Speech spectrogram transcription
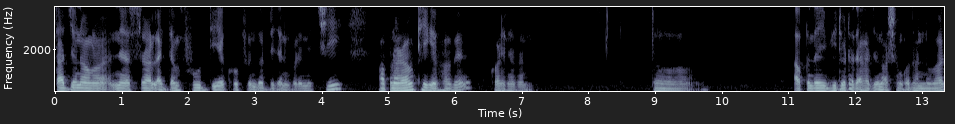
তার জন্য আমরা ন্যাচারাল একদম ফুড দিয়ে খুব সুন্দর ডিজাইন করে নিচ্ছি। আপনারাও ঠিক এভাবে করে নেবেন। তো আপনাদের এই ভিডিওটা দেখার জন্য অসংখ্য ধন্যবাদ।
